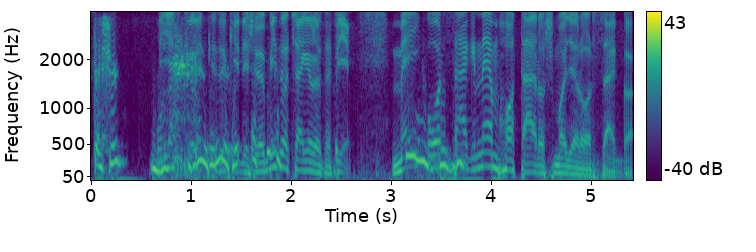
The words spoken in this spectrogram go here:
Tessék. Figyelj, következő kérdés. A bizottság előtt, figyelj. Melyik ország nem határos Magyarországgal?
